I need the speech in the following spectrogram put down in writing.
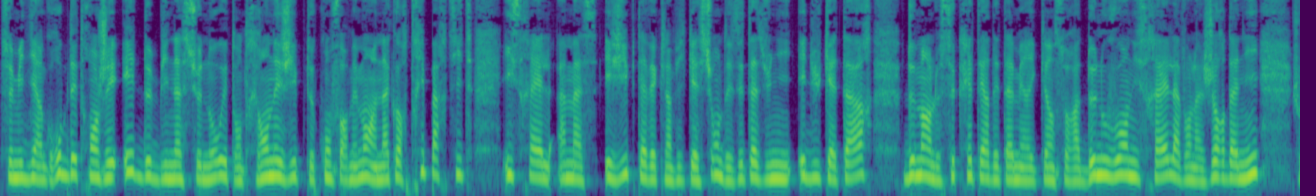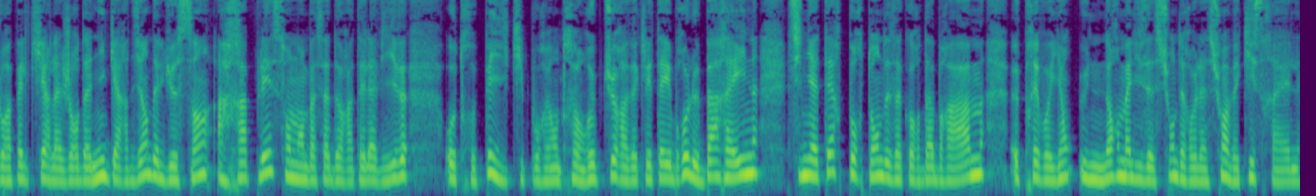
Ce midi, un groupe des étrangers et de binationaux est entré en Égypte conformément à un accord tripartite Israël, Hamas, Égypte avec l'implication des États-Unis et du Qatar. Demain, le secrétaire d'État américain sera de nouveau en Israël avant la Jordanie. Je vous rappelle qu'hier, la Jordanie, gardien des lieux saints, a rappelé son ambassadeur à Tel Aviv. Autre pays qui pourrait entrer en rupture avec l'État hébreu, le Bahreïn, signataire pourtant des accords d'Abraham, euh, prévoyant une normalisation des relations avec Israël.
